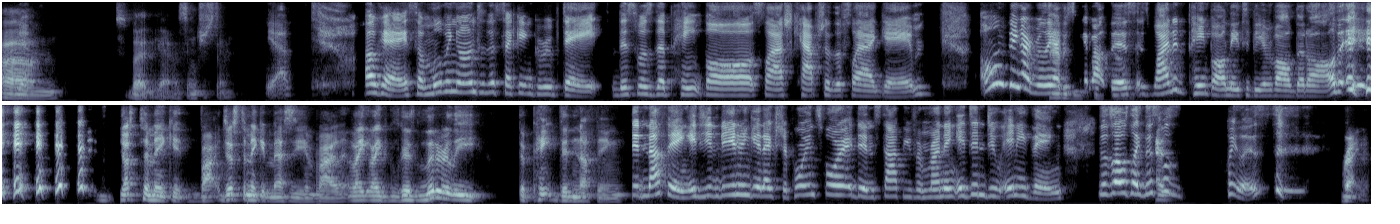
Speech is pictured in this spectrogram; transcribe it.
Um yeah. but yeah, it was interesting. Yeah. Okay, so moving on to the second group date. This was the paintball slash capture the flag game. Only thing I really have to say about this is why did paintball need to be involved at all? just to make it just to make it messy and violent. Like like because literally the paint did nothing. Did nothing. It didn't, didn't get extra points for it. It didn't stop you from running. It didn't do anything. Because I was like, this As, was pointless. right.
